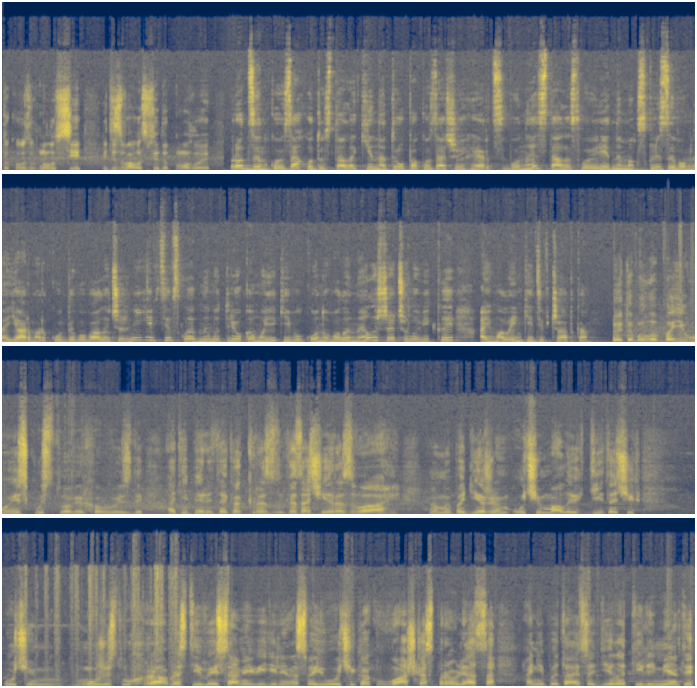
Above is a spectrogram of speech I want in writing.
до кого звернулися, всі відізвалися, всі допомогли. Родзинкою заходу стала кінна трупа Козачий герц. Вони стали своєрідним ексклюзивом на ярмарку, дивували чернігівців складними трюками, які виконували не лише чоловіки, а й маленькі дівчатка. Это было боевое искусство верховой езды, а теперь это как раз, казачьи разваги. Но мы поддерживаем, учим малых диточек, учим мужеству, храбрости. Вы сами видели на свои очи, как важко справляться. Они пытаются делать элементы,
